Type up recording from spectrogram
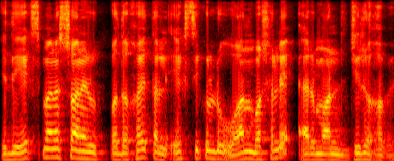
যদি এক্স মাইনাস ওয়ানের উৎপাদক হয়, তাহলে এক্স ইকুয়াল টু ওয়ান বসালে এর মান জিরো হবে।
